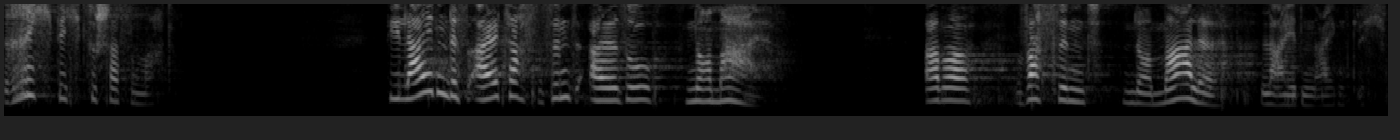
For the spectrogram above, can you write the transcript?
richtig zu schaffen macht. Die Leiden des Alltags sind also normal. Aber was sind normale Leiden eigentlich?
